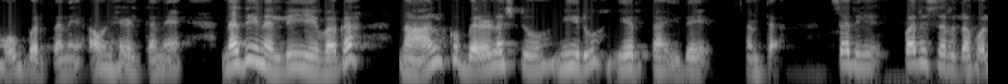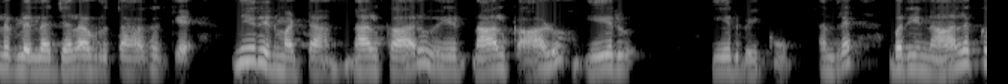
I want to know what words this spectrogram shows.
ಹೋಗಿ ಬರ್ತಾನೆ ಅವನು ಹೇಳ್ತಾನೆ, ನದಿನಲ್ಲಿ ಇವಾಗ ನಾಲ್ಕು ಬೆರಳಷ್ಟು ನೀರು ಏರ್ತಾ ಇದೆ ಅಂತ. ಸರಿ, ಪರಿಸರದ ಹೊಲಗಳೆಲ್ಲ ಜಲಾವೃತ ಆಗೋಕ್ಕೆ ನೀರಿನ ಮಟ್ಟ ನಾಲ್ಕಾರು ಏರ್ ನಾಲ್ಕು ಆಳು ಏರು, ಏರಬೇಕು. ಅಂದರೆ ಬರೀ ನಾಲ್ಕು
